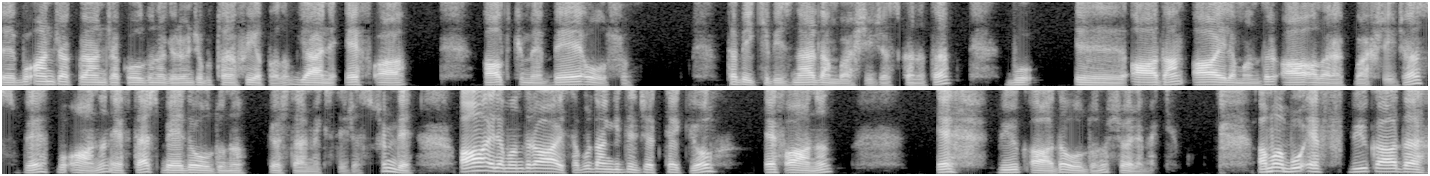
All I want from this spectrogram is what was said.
E, bu ancak ve ancak olduğuna göre önce bu tarafı yapalım. Yani f a alt küme b olsun. Tabii ki biz nereden başlayacağız kanıta? Bu e, A'dan A elemanıdır A alarak başlayacağız ve bu A'nın F ters B'de olduğunu göstermek isteyeceğiz. Şimdi A elemanıdır A ise buradan gidilecek tek yol F A'nın F büyük A'da olduğunu söylemek. Ama bu F büyük A'da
